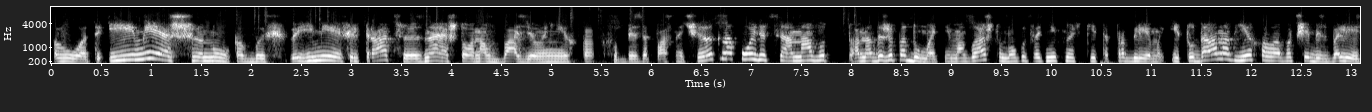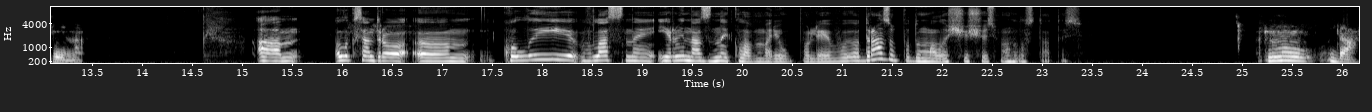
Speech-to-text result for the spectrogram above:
Вот. И имеешь, ну, как бы, имея фильтрацию, зная, что она в базе у них как безопасный человек находится, она вот, она даже подумать не могла, что могут возникнуть какие-то проблемы. И туда она въехала вообще безболезненно. Um... Олександро, ем, коли власне Ірина зникла в Маріуполі, ви одразу подумали, що щось могло статись? Ну, да.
